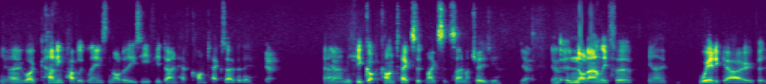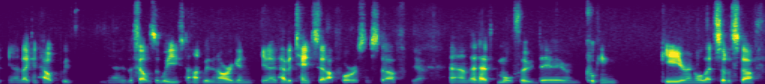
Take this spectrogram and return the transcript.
You know, like hunting public land's not easy if you don't have contacts over there. Yeah. Um, Yeah. If you've got contacts, it makes it so much easier. Yeah. Yeah. Not only for you know where to go, but you know they can help with you know the fellas that we used to hunt with in Oregon. You know, have a tent set up for us and stuff. Yeah. Um, they'd have more food there and cooking gear and all that sort of stuff.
